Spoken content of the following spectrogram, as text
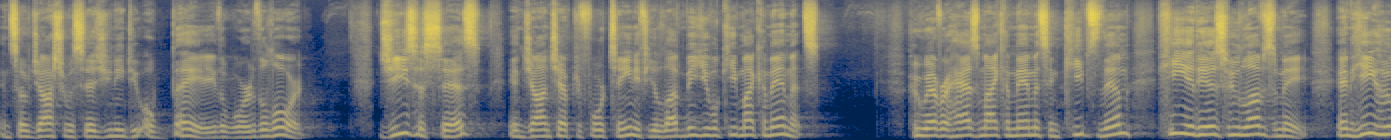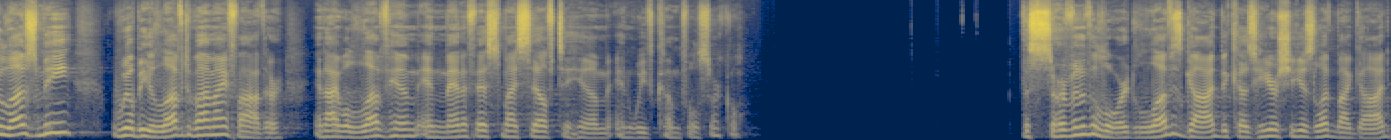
And so Joshua says, You need to obey the word of the Lord. Jesus says in John chapter 14, If you love me, you will keep my commandments. Whoever has my commandments and keeps them, he it is who loves me. And he who loves me will be loved by my Father, and I will love him and manifest myself to him. And we've come full circle. The servant of the Lord loves God because he or she is loved by God,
